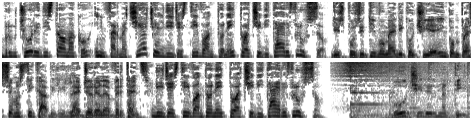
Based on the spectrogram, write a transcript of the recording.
Bruciore di stomaco? In farmacia c'è il digestivo Antonetto acidità e reflusso. Dispositivo medico CE in compresse masticabili. Leggere le avvertenze. Digestivo Antonetto acidità e reflusso. Voci del mattino.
